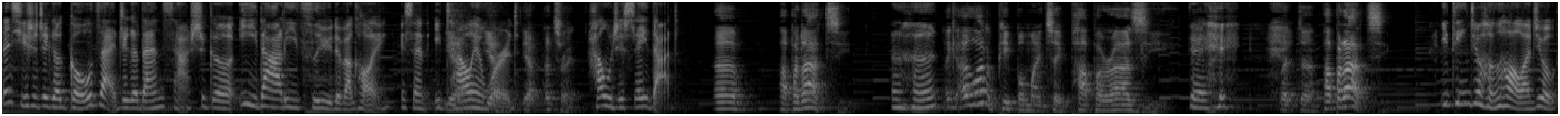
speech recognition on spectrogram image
但其实这个“狗仔”这个单词啊，是个意大利词语，对吧，Colin？It's an Yeah, Italian yeah, word. Yeah, that's right. How would you say that? Um, paparazzi. 嗯哼， Like a lot of people might say paparazzi, 对， but uh, paparazzi. 一听就很好玩，就有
